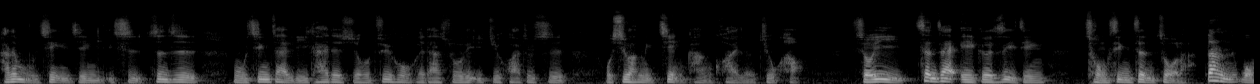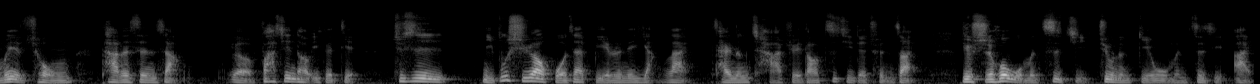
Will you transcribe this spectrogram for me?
他的母亲已经离世，甚至母亲在离开的时候，最后和他说的一句话就是：“我希望你健康快乐就好。”所以现在 A 哥是已经重新振作了。但我们也从他的身上，呃，发现到一个点，就是你不需要活在别人的仰赖，才能察觉到自己的存在。有时候我们自己就能给我们自己爱，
